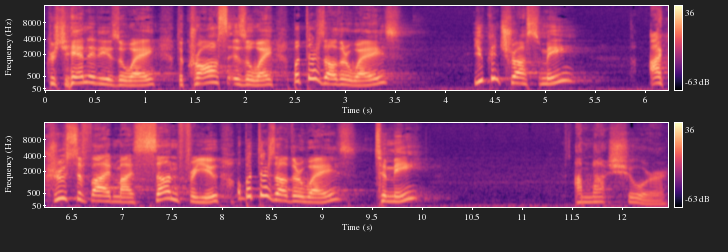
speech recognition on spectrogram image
Christianity is a way. The cross is a way, but there's other ways. You can trust me. I crucified my son for you, oh, but there's other ways to me. I'm not sure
